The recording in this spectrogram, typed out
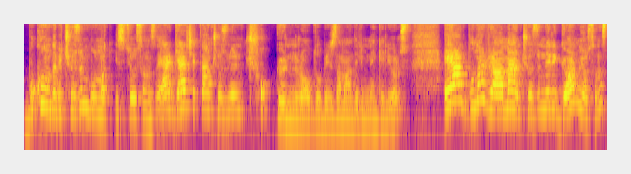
bu konuda bir çözüm bulmak istiyorsanız eğer gerçekten çözümlerin çok görünür olduğu bir zaman dilimine geliyoruz. Eğer buna rağmen çözümleri görmüyorsanız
